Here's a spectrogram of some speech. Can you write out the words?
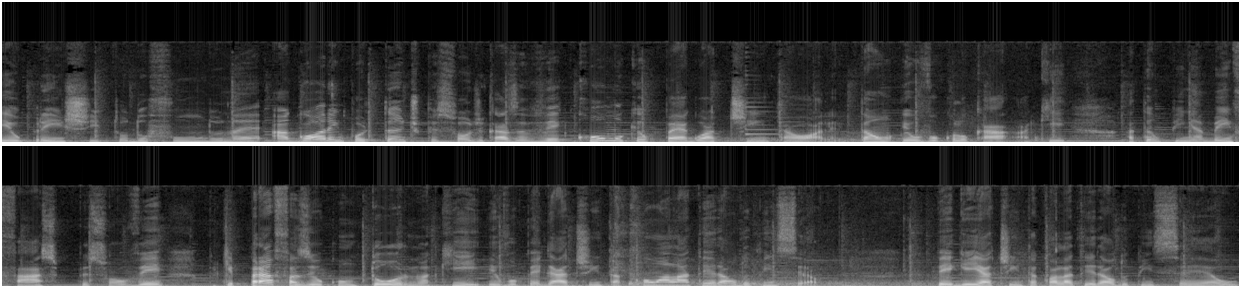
eu preenchi todo o fundo, né? Agora é importante o pessoal de casa ver como que eu pego a tinta, olha. Então, eu vou colocar aqui a tampinha bem fácil para o pessoal ver, porque para fazer o contorno aqui, eu vou pegar a tinta com a lateral do pincel. Peguei a tinta com a lateral do pincel,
